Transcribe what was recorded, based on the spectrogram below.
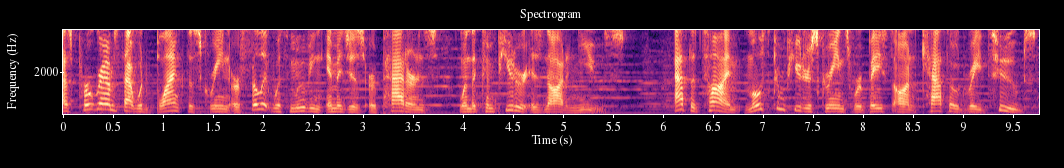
as programs that would blank the screen or fill it with moving images or patterns when the computer is not in use. At the time, most computer screens were based on cathode ray tubes,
